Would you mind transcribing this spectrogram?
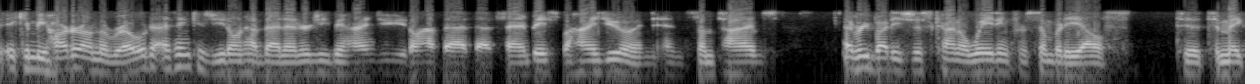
it can be harder on the road i think because you don't have that energy behind you you don't have that that fan base behind you and and sometimes everybody's just kind of waiting for somebody else to to make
